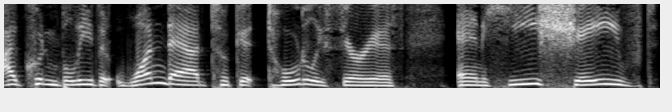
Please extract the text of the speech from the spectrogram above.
I couldn't believe it. One dad took it totally serious and he shaved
